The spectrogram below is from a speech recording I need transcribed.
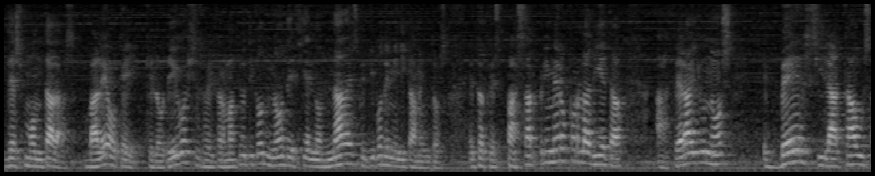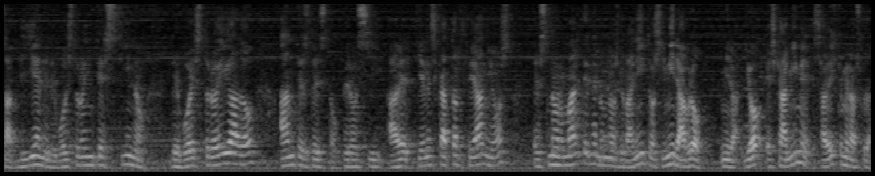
desmontadas, ¿vale? Ok, que lo digo, si soy farmacéutico, no diciendo nada de este tipo de medicamentos. Entonces, pasar primero por la dieta, hacer ayunos, ver si la causa viene de vuestro intestino, de vuestro hígado, antes de esto. Pero si, a ver, tienes 14 años, es normal tener unos granitos. Y mira, bro, mira, yo, es que a mí me, sabéis que me la suda.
